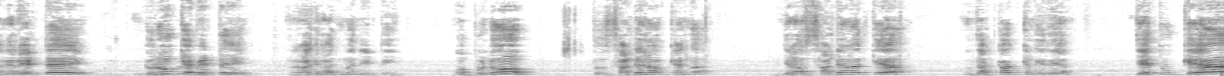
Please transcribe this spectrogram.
ਅਗਰ ਅਗਰੇਟੇ ਗੁਰੂ ਕੇ ਬੇਟੇ, ਰਗ ਰਗ ਮੈਂ ਨੇਟੇ ਉਹ ਪੁੰਨੂ, ਤੂੰ ਸਾਡੇ ਨਾਲ ਕਹਿੰਦਾ, ਜਿਹੜਾ ਸਾਡੇ ਨਾਲ ਕਿਹਾ, ਉਹਦਾ ਕੱਖ ਨਹੀਂ ਰਿਹਾ। ਜੇ ਤੂੰ ਕਿਹਾ,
